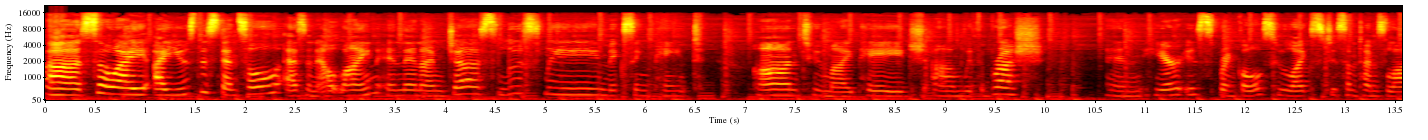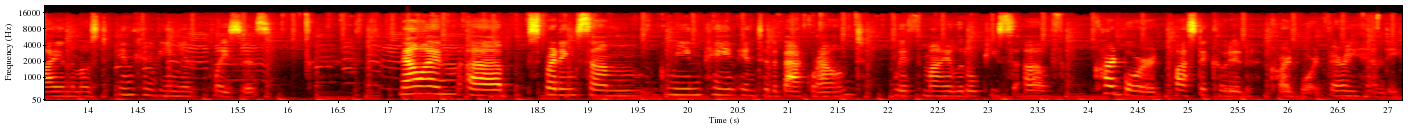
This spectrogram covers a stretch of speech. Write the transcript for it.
Uh, so I, I use the stencil as an outline and then I'm just loosely mixing paint onto my page um, with a brush. And here is Sprinkles, who likes to sometimes lie in the most inconvenient places. Now I'm uh, spreading some green paint into the background with my little piece of cardboard, plastic coated cardboard, very handy.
